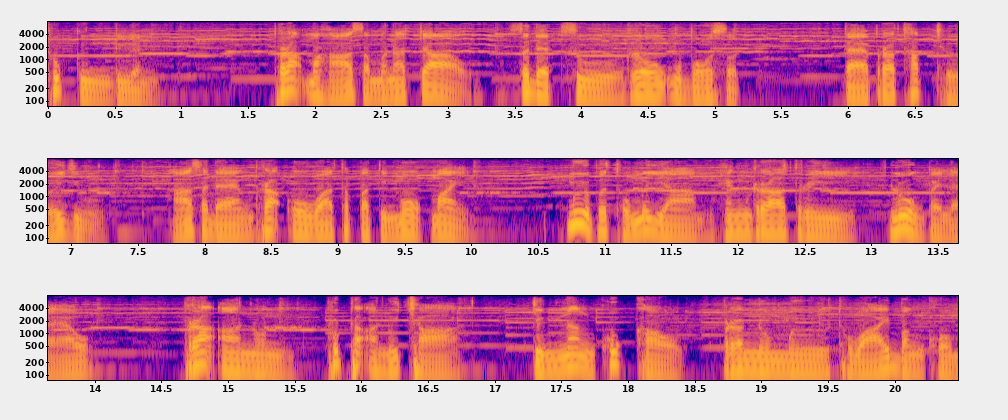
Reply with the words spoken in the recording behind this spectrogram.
ทุกกึ่งเดือน พระมหาสมณเจ้าเสด็จสู่โรงอุโบสถ แต่ประทับเฉยอยู่ หาแสดงพระโอวาทปาติโมกไม่ เมื่อปฐมยามแห่งราตรีล่วงไปแล้ว พระอานนท์พุทธอนุชาจึงนั่งคุกเข่า ประนมมือถวายบังคม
